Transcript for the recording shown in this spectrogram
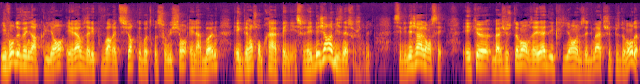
ils vont devenir clients et là vous allez pouvoir être sûr que votre solution est la bonne et que des gens sont prêts à payer. Si vous avez déjà un business aujourd'hui, si vous est déjà lancé et que bah, justement vous avez là des clients et vous avez du mal à toucher plus de monde,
